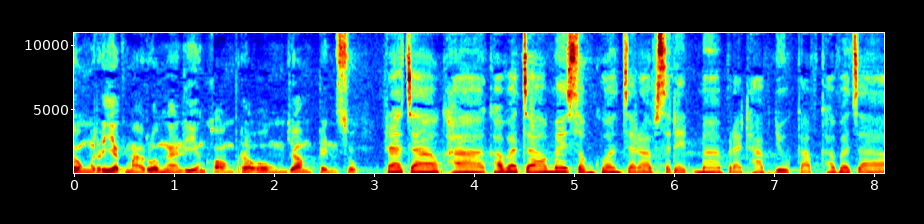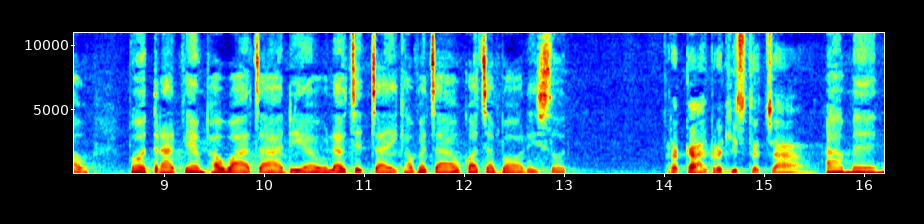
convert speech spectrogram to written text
ทรงเรียกมาร่วมงานเลี้ยงของพระองค์ย่อมเป็นสุข พระเจ้าค่ะข้าพเจ้าไม่สมควรจะรับเสด็จมาประทับอยู่กับข้าพเจ้าโปรดตรัสเพียงพระวาจาเดียว แล้วจิตใจข้าพเจ้าก็จะบริสุทธิ์ พระกายพระคริสตเจ้า อาเมน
